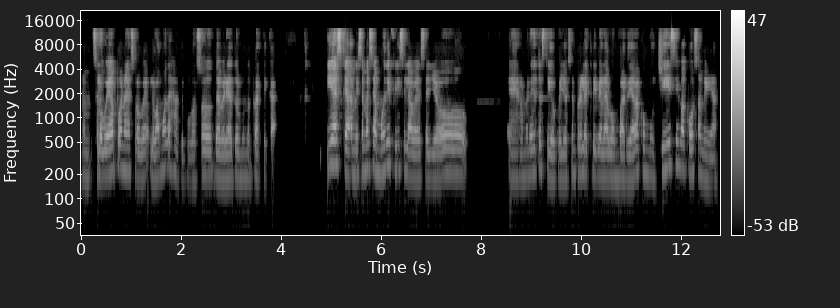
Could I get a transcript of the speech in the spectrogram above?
No, se lo voy a poner, se lo, voy- lo vamos a dejar aquí porque eso debería todo el mundo practicar. Y es que a mí se me hacía muy difícil a veces. Yo, eh, Romelio de testigo, que yo siempre le escribía, la bombardeaba con muchísima cosa mía.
